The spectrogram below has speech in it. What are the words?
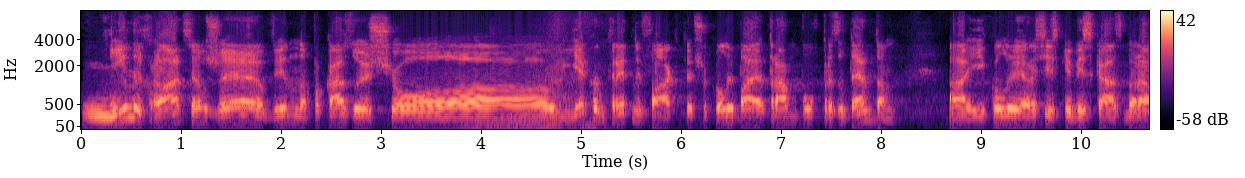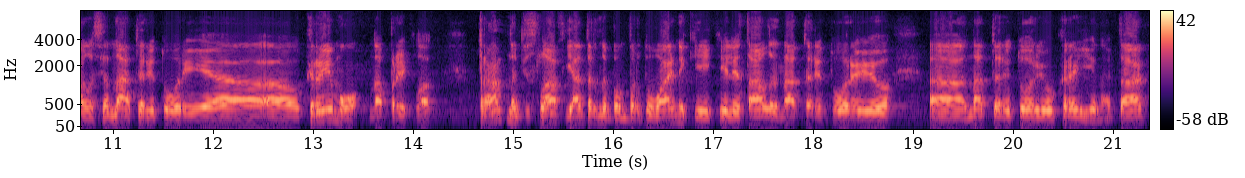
Ні, не гра. Це вже він показує, що є конкретні факти, що коли Трамп був президентом, і коли російські війська збиралися на території е, е, Криму, наприклад, Трамп надіслав ядерні бомбардувальники, які літали на територію е, на територію України, так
